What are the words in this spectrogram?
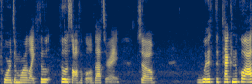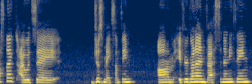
towards a more like phil- philosophical, if that's all right. So, with the technical aspect, I would say just make something. Um, if you're going to invest in anything,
